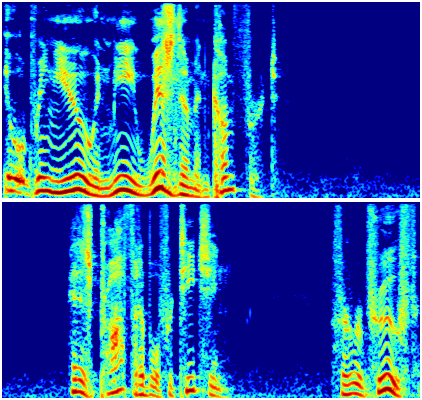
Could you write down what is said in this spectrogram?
It will bring you and me wisdom and comfort. It is profitable for teaching, for reproof,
